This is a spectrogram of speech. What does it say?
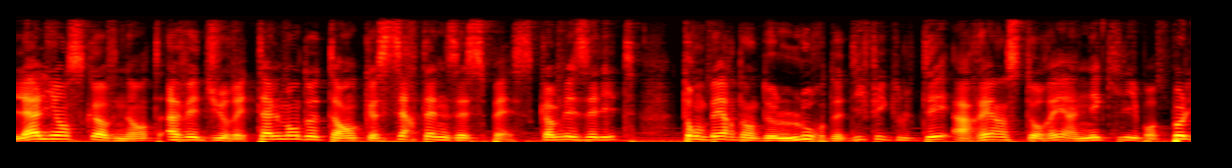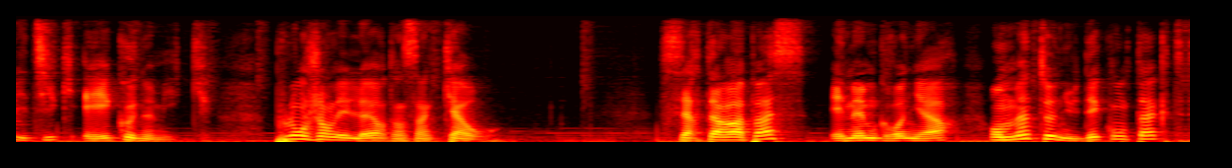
l'Alliance Covenant avait duré tellement de temps que certaines espèces, comme les élites, tombèrent dans de lourdes difficultés à réinstaurer un équilibre politique et économique, plongeant les leurs dans un chaos. Certains rapaces, et même grognards, ont maintenu des contacts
